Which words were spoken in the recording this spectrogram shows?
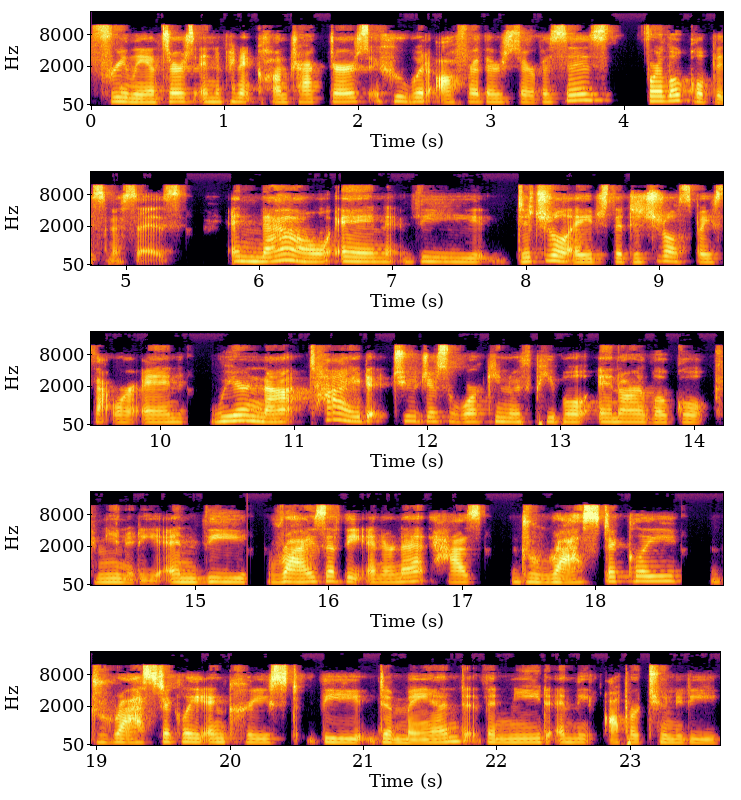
freelancers, independent contractors who would offer their services for local businesses. And now in the digital age, the digital space that we're in, we are not tied to just working with people in our local community. And the rise of the internet has drastically, drastically increased the demand, the need, and the opportunity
